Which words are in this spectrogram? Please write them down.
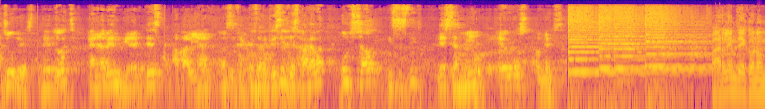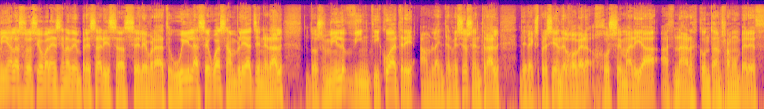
ajudes de tots que anaven directes a pal·liar els efectes de la crisi i es pagava un sou, insistís, de 100.000 euros al mes. Parlem d'economia. L'Associació Valenciana d'Empresaris ha celebrat avui la seva Assemblea General 2024 amb la intervenció central de l'expresident del govern, José María Aznar. Conta'ns, Ramon Pérez.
